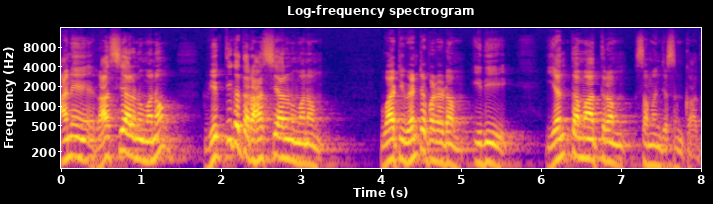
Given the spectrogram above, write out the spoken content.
అనే రహస్యాలను మనం వ్యక్తిగత రహస్యాలను మనం వాటి వెంట పడడం ఇది ఎంత మాత్రం సమంజసం కాదు.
